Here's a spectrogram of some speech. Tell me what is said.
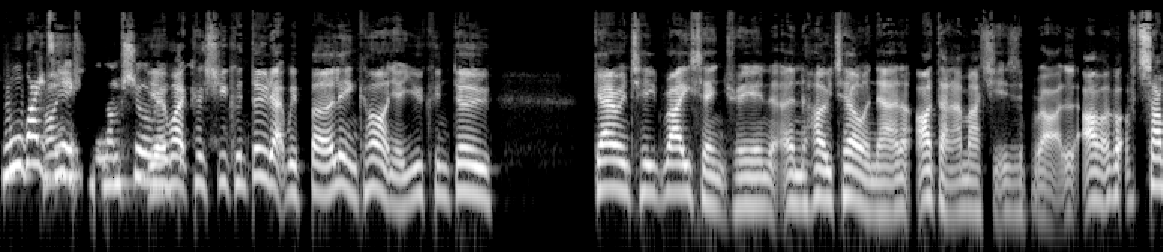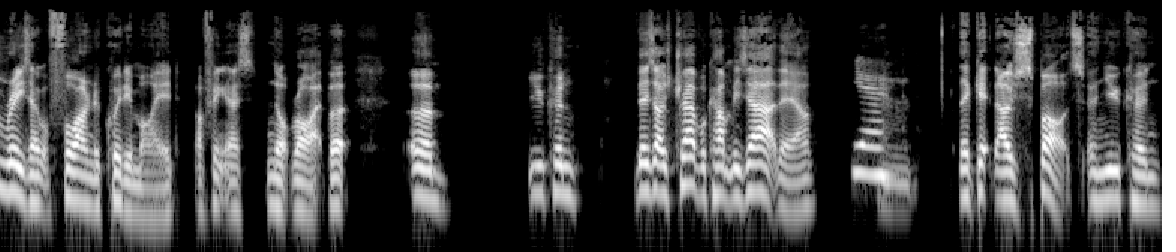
we'll wait to hear you- from him." I'm sure. Yeah, he'll- wait, because you can do that with Berlin, can't you? You can do guaranteed race entry and, and hotel and that. And I don't know how much it is. Right, I've got for some reason I've got four hundred quid in my head. I think that's not right, but um, you can. There's those travel companies out there yeah. That get those spots, and you can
